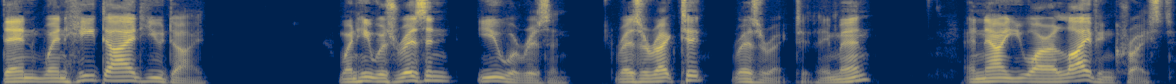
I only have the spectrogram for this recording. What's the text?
then when he died, you died. When he was risen, you were risen. Resurrected, resurrected. Amen? And now you are alive in Christ.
